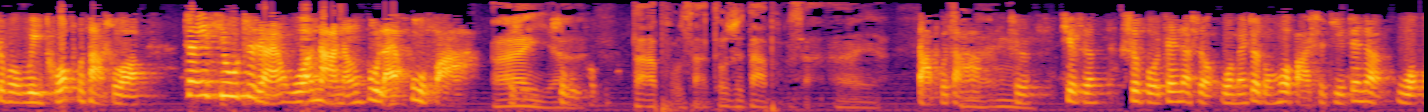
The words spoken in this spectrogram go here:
师傅，韦陀菩萨说：“真修之人，我哪能不来护法？”哎呀！大菩萨都是大菩萨，哎呀，大菩萨啊，是，其实师傅真的是我们这种末法时期，真的，我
